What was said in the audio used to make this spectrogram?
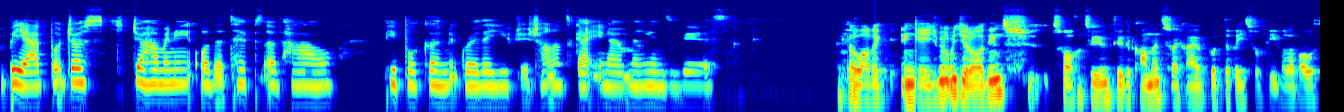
but yeah but just do you have any other tips of how people can grow their youtube channel to get you know millions of views a lot of engagement with your audience, talking to them through the comments. Like I have good debates with people about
